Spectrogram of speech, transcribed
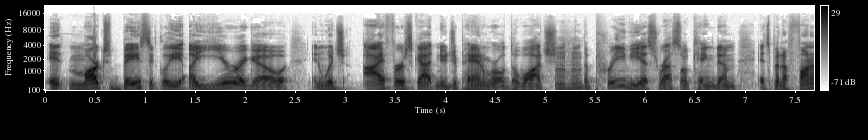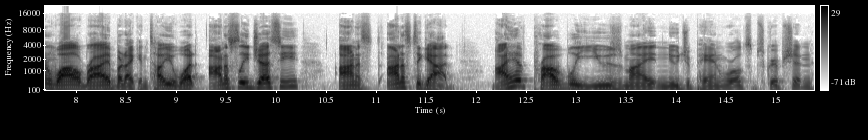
It marks basically a year ago in which I first got New Japan World to watch mm-hmm. the previous Wrestle Kingdom. It's been a fun and wild ride, but I can tell you what, honestly, Jesse, honest, honest to God, I have probably used my New Japan World subscription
